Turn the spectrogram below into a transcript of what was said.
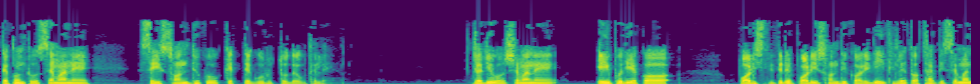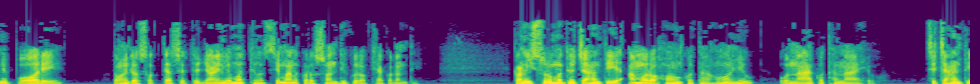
ଦେଖନ୍ତୁ ସେମାନେ ସେହି ସନ୍ଧିକୁ କେତେ ଗୁରୁତ୍ୱ ଦେଉଥିଲେ। ଯଦିଓ ସେମାନେ ଏହିପରି ଏକ ପରିସ୍ଥିତିରେ ପଡ଼ି ସନ୍ଧି କରିଦେଇଥିଲେ ତଥାପି ସେମାନେ ପରେ ତହିଁର ସତ୍ୟାସତ୍ୟ ଜାଣିଲେ ମଧ୍ୟ ସେମାନଙ୍କର ସନ୍ଧିକୁ ରକ୍ଷା କରନ୍ତି। କାରଣ ଈଶ୍ୱର ମଧ୍ୟ ଚାହାନ୍ତି ଆମର ହଁ କଥା ହଁ ହେଉ ଓ ନା କଥା ନା ହେଉ। ସେ ଚାହାନ୍ତି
